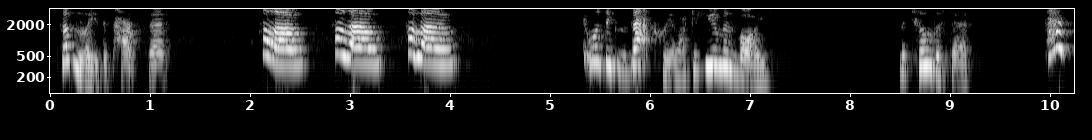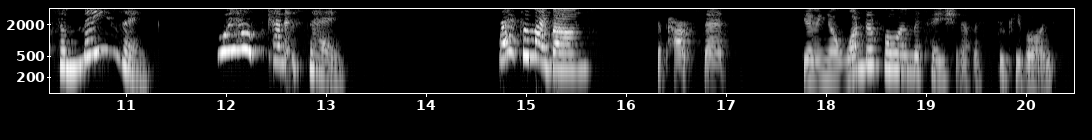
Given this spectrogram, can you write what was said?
Suddenly the parrot said, Hello, hello, hello. It was exactly like a human voice. Matilda said, That's amazing! What else can it say? Rattle my bones, the parrot said, giving a wonderful imitation of a spooky voice.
